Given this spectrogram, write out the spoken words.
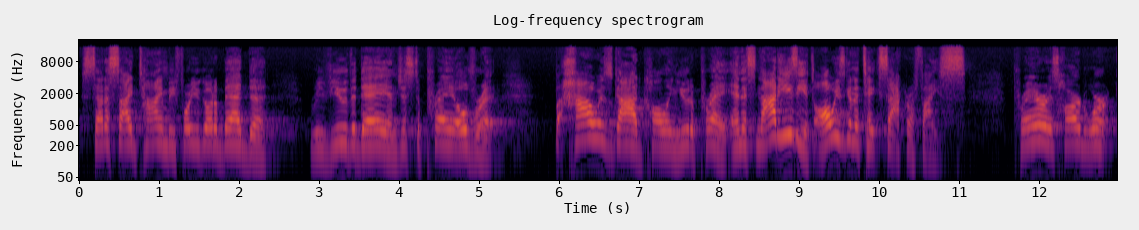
set aside time before you go to bed to review the day and just to pray over it. But how is God calling you to pray? And it's not easy, it's always going to take sacrifice. Prayer is hard work.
